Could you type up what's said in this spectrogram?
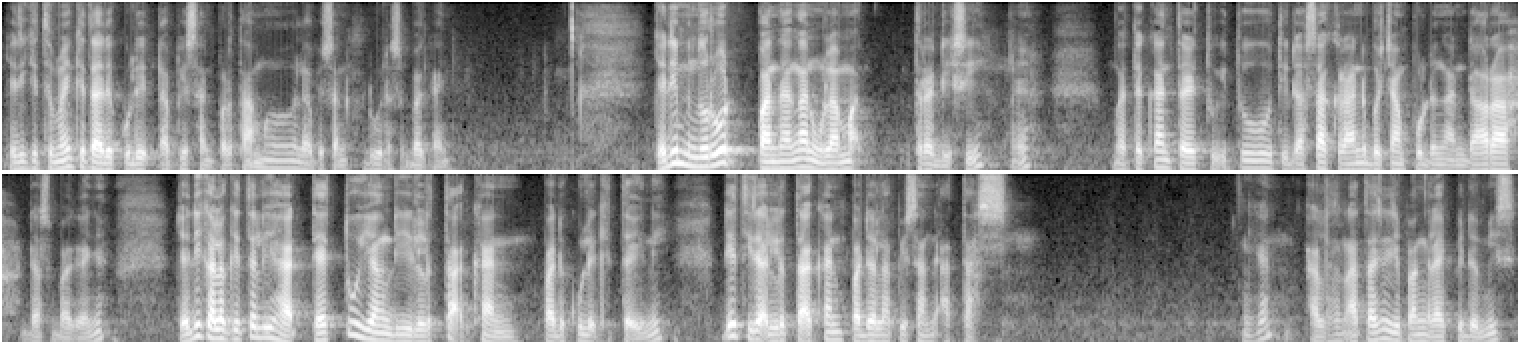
Jadi kita sebenarnya kita ada kulit lapisan pertama, lapisan kedua dan sebagainya. Jadi menurut pandangan ulama tradisi, ya, mengatakan tattoo itu tidak sah kerana bercampur dengan darah dan sebagainya. Jadi kalau kita lihat tattoo yang diletakkan pada kulit kita ini, dia tidak diletakkan pada lapisan atas. Kan? Lapisan atas ini dipanggil epidermis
